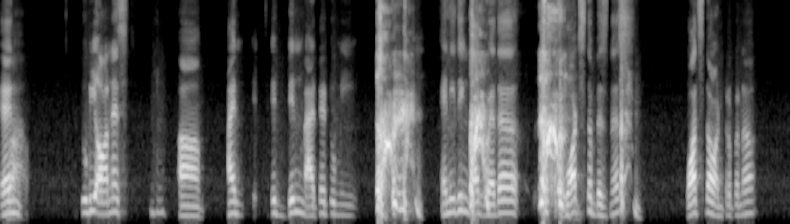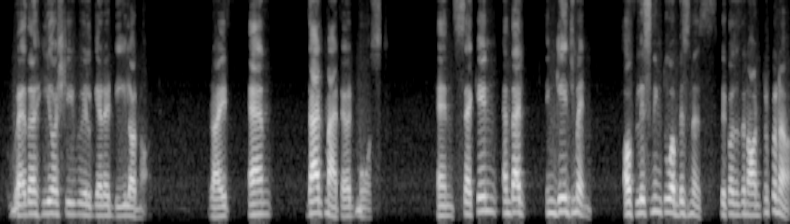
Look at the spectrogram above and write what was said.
And Wow. to be honest, Mhm. um, I it, it didn't matter to me anything but whether what's the business, what's the entrepreneur, whether he or she will get a deal or not, right? And that mattered most. And second, and that engagement of listening to a business because as an entrepreneur,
